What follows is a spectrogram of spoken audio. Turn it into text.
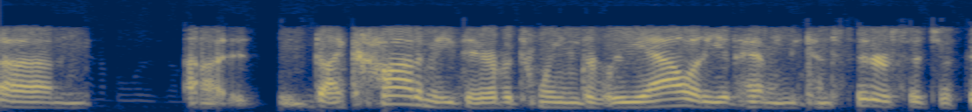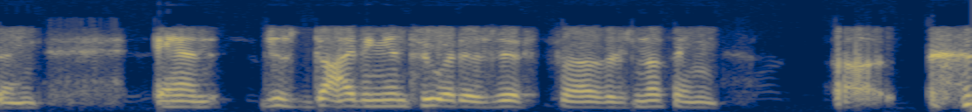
um, uh, dichotomy there between the reality of having to consider such a thing and just diving into it as if uh, there's nothing uh,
